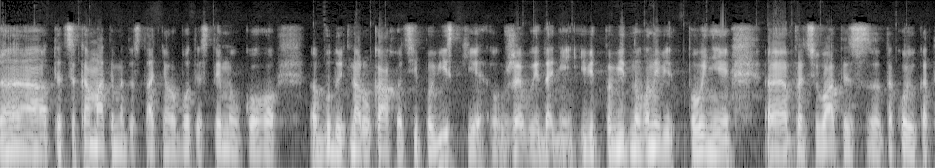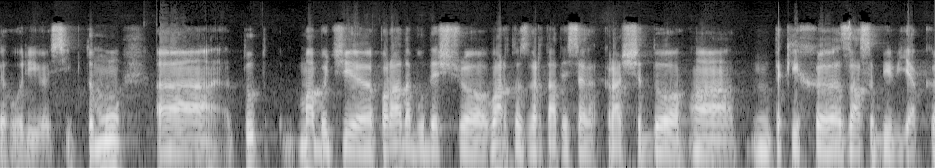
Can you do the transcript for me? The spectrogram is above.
е, ТЦК матиме достатньо роботи з тими, у кого е, будуть на руках оці повістки вже видані, і відповідно вони від, повинні е, працювати з такою категорією осіб. Тому е, тут, мабуть, порада буде, що варто звертатися краще до е, таких засобів, як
